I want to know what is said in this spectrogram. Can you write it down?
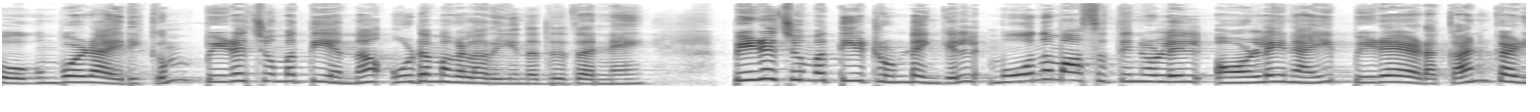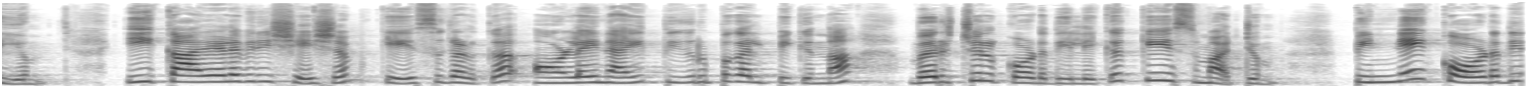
പോകുമ്പോഴായിരിക്കും പിഴ ചുമത്തിയെന്ന് ഉടമകൾ അറിയുന്നത് തന്നെ. പിഴ ചുമത്തിയിട്ടുണ്ടെങ്കിൽ മൂന്ന് മാസത്തിനുള്ളിൽ ഓൺലൈനായി പിഴയടക്കാൻ കഴിയും. ഈ കാലയളവിന് ശേഷം കേസുകൾക്ക് ഓൺലൈനായി തീർപ്പ് കൽപ്പിക്കുന്ന വെർച്വൽ കോടതിയിലേക്ക് കേസ് മാറ്റും. പിന്നെ കോടതി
